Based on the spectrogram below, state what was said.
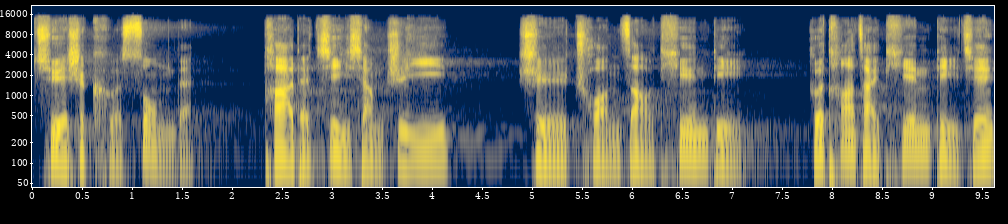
却是可颂的。他的迹象之一是创造天地和他在天地间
